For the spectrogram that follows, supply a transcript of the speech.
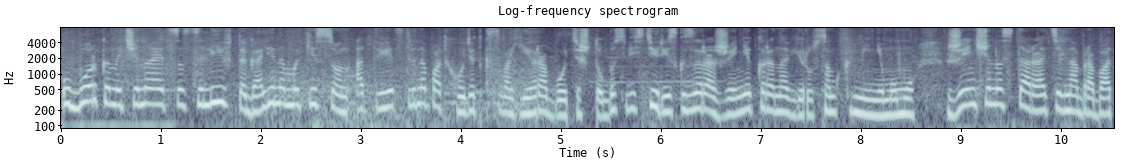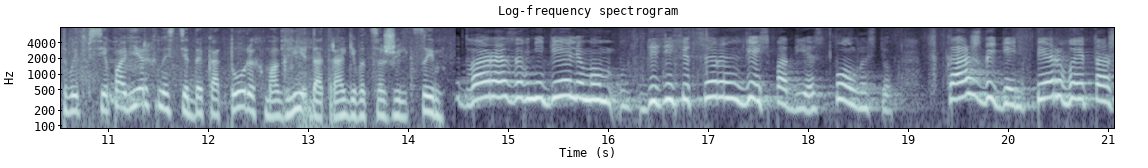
Уборка начинается с лифта. Галина Макисон ответственно подходит к своей работе, чтобы свести риск заражения коронавирусом к минимуму. Женщина старательно обрабатывает все поверхности, до которых могли дотрагиваться жильцы. Два раза в неделю мы дезинфицируем весь подъезд полностью. В каждый день первый этаж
